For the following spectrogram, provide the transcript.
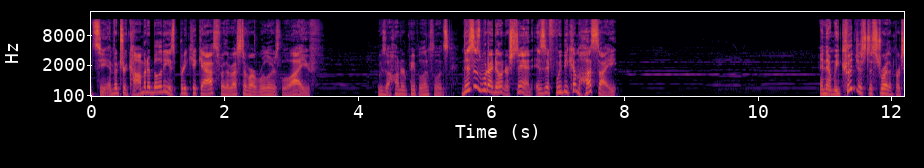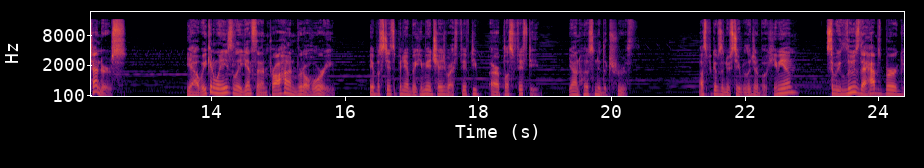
Let's see. Infantry combat ability is pretty kick-ass for the rest of our ruler's life. Lose 100 papal influence. This is what I don't understand, is if we become Hussite, and then we could just destroy the pretenders. Yeah, we can win easily against them in Praha and Rudohory. Papal State's opinion of Bohemia changed by 50 or plus 50. Jan Hus knew the truth. Thus becomes a new state religion of Bohemia. So we lose the Habsburg,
